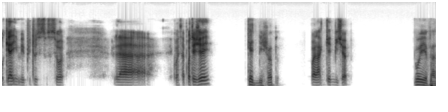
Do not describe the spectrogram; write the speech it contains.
Hawkeye, mais plutôt sur, la quoi, sa protégée, Kate Bishop. voilà, Kate Bishop. Oui, enfin,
